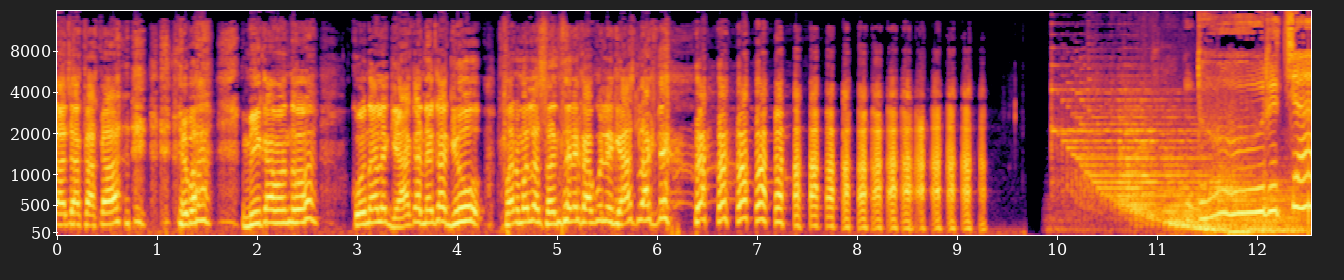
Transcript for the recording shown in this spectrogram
राजा काका? हे बा, मी काय म्हणतो, कोणाला घ्या का नका घेऊ? पण मला संसारे काकूले घ्याच लागते. दूरच्या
